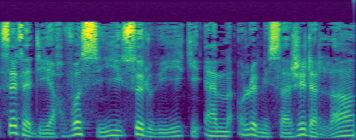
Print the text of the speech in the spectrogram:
C'est-à-dire, voici celui qui aime le messager d'Allah.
